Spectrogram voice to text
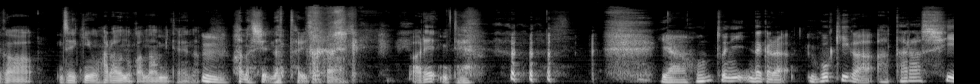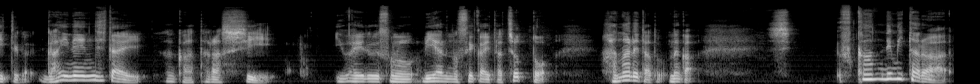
が税金を払うのかなみたいなうん。話になったりとか、あれ？みたいな。いや、本当に、だから、動きが新しいっていうか、概念自体、なんか新しい、いわゆるそのリアルの世界とはちょっと離れたと、なんか、し俯瞰で見たら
